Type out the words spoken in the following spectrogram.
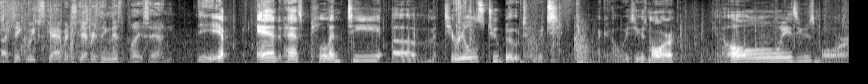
I think we've scavenged everything this place had. Yep. And it has plenty of materials to boot, which I could always use more. Can always use more.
